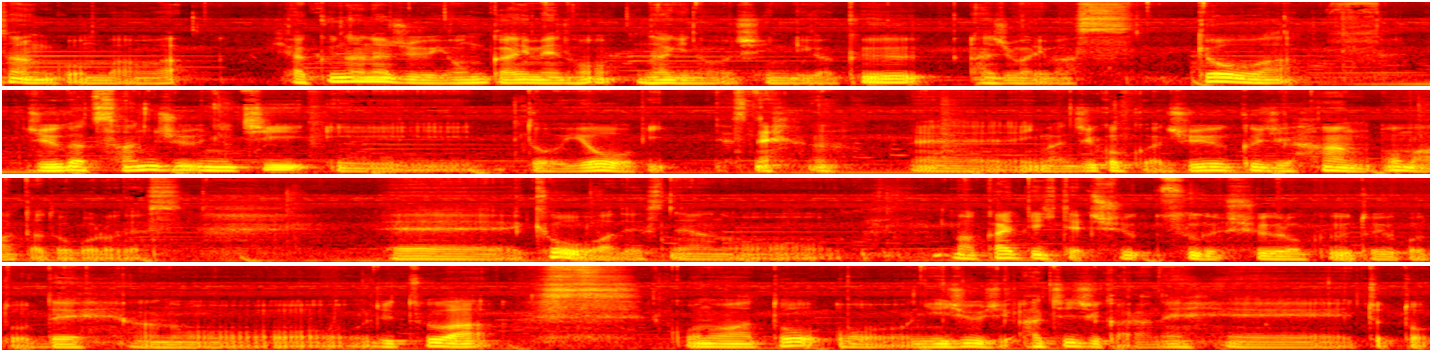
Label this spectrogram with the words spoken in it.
さんこんばんは。174回目の凪の心理学始まります。今日は10月30日、土曜日ですね、うん。え、今時刻は19時半を回ったところです、えー、今日はですねあのまあ、帰ってきてすぐ収録ということであの実はこの後20時8時からね、えー、ちょっと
